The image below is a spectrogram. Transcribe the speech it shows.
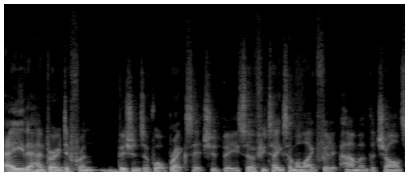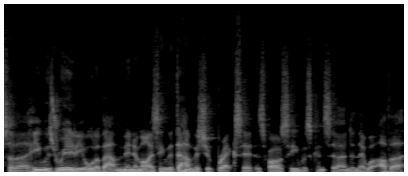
a, they had very different visions of what Brexit should be. So if you take someone like Philip Hammond, the Chancellor, he was really all about minimising the damage of Brexit as far as he was concerned. And there were other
